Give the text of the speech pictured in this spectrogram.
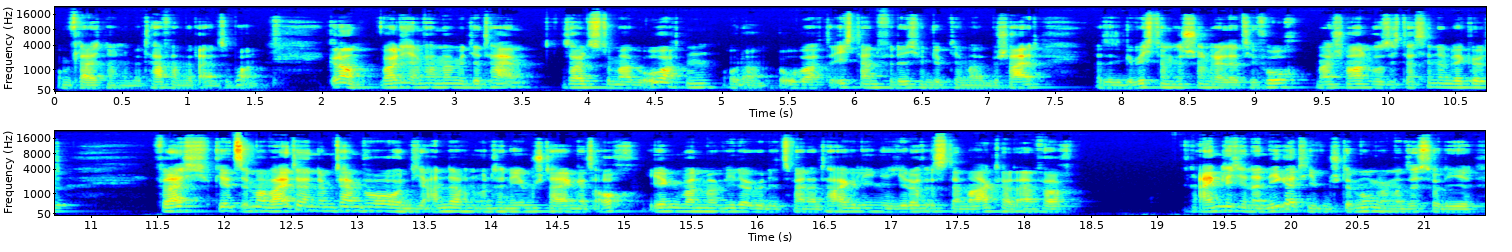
um vielleicht noch eine Metapher mit einzubauen. Genau, wollte ich einfach mal mit dir teilen. Solltest du mal beobachten oder beobachte ich dann für dich und gebe dir mal Bescheid. Also die Gewichtung ist schon relativ hoch. Mal schauen, wo sich das hin entwickelt. Vielleicht geht es immer weiter in dem Tempo und die anderen Unternehmen steigen jetzt auch irgendwann mal wieder über die 200-Tage-Linie. Jedoch ist der Markt halt einfach eigentlich in einer negativen Stimmung, wenn man sich so die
